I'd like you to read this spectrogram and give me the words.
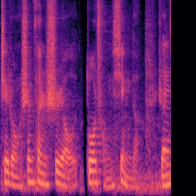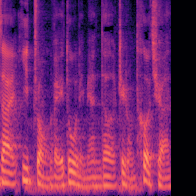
这种身份是有多重性的，人在一种维度里面的这种特权，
